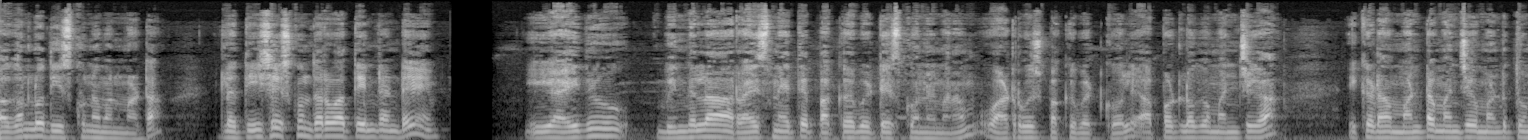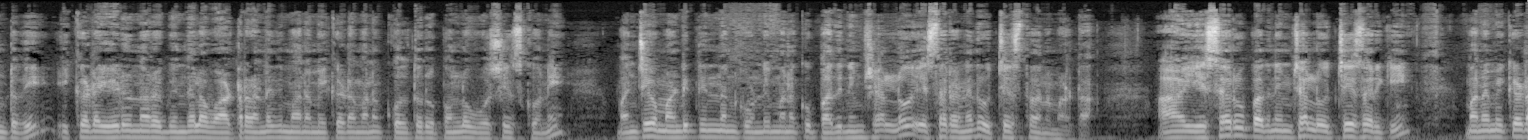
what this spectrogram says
భాగంలో తీసుకున్నాం అనమాట ఇట్లా తీసేసుకున్న తర్వాత ఏంటంటే ఈ ఐదు బిందెల రైస్ని అయితే పక్కకు పెట్టేసుకొని మనం వాటర్ పోసి పక్కకు పెట్టుకోవాలి. అప్పట్లోగా మంచిగా ఇక్కడ మంట మంచిగా మండుతుంటుంది. ఇక్కడ ఏడున్నర బిందెల వాటర్ అనేది మనం ఇక్కడ మనం కొలత రూపంలో పోసేసుకొని మంచిగా మండితిందనుకోండి మనకు పది నిమిషాల్లో ఎసర్ అనేది వచ్చేస్తుంది అనమాట ఆ ఎసరు పది నిమిషాలు వచ్చేసరికి మనం ఇక్కడ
